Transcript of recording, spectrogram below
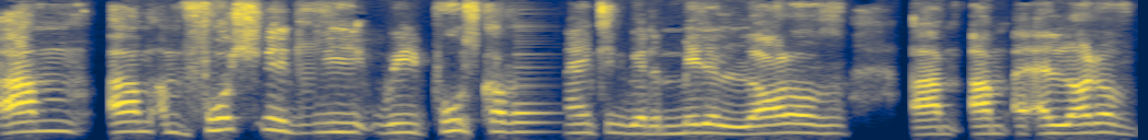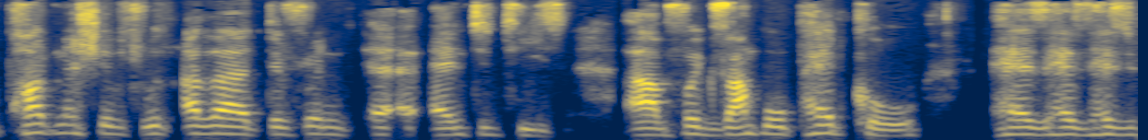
Um, um, unfortunately, we post COVID 19, we had made a lot of um, um, a lot of partnerships with other different uh, entities. Um, for example, Petco has, has, has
